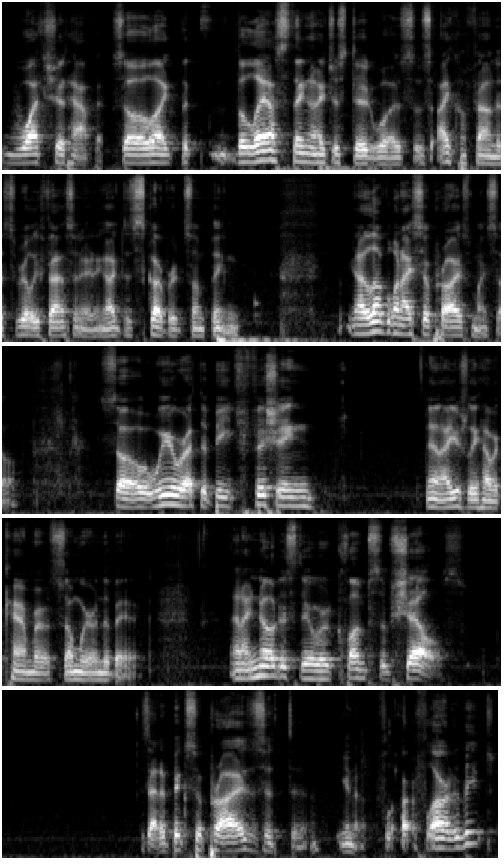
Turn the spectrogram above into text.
what should happen. So, like the the last thing I just did was, was I found this really fascinating. I discovered something. I love when I surprise myself. So we were at the beach fishing, and I usually have a camera somewhere in the bag. And I noticed there were clumps of shells. Is that a big surprise at uh, you know Florida Beach?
